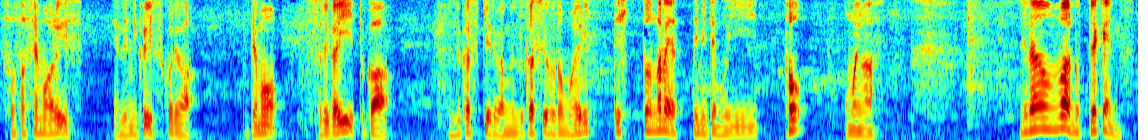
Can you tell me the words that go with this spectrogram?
操作性も悪いし、やりにくいです、これは。でも、それがいいとか、難しければ難しいほど燃えるって人ならやってみてもいいと思います。値段は600円です。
